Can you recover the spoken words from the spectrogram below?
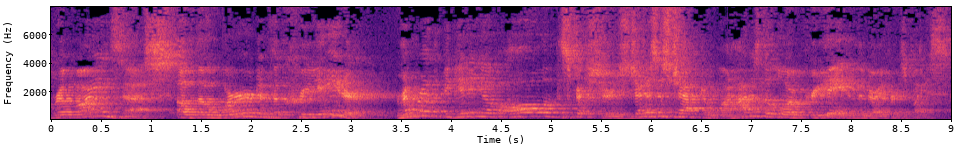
reminds us of the word of the Creator. Remember at the beginning of all of the scriptures, Genesis chapter 1, how does the Lord create in the very first place?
